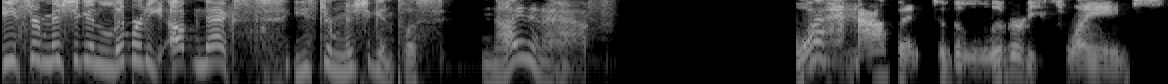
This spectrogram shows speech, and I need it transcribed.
Eastern Michigan Liberty up next. Eastern Michigan plus nine and a half. What happened to the Liberty Flames?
